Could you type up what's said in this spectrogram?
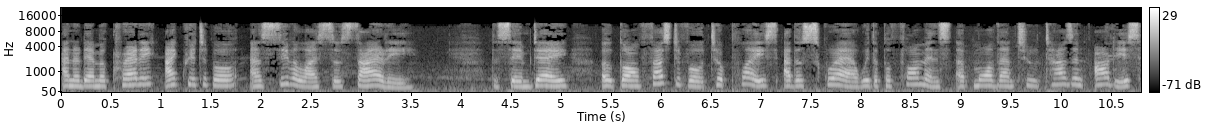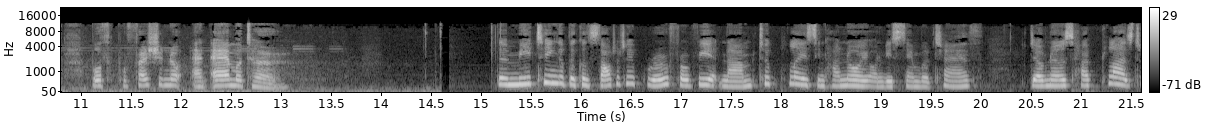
and a democratic, equitable, and civilized society. The same day, a gong festival took place at the square with the performance of more than 2,000 artists, both professional and amateur. The meeting of the Consultative Group for Vietnam took place in Hanoi on December 10th. Donors have pledged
